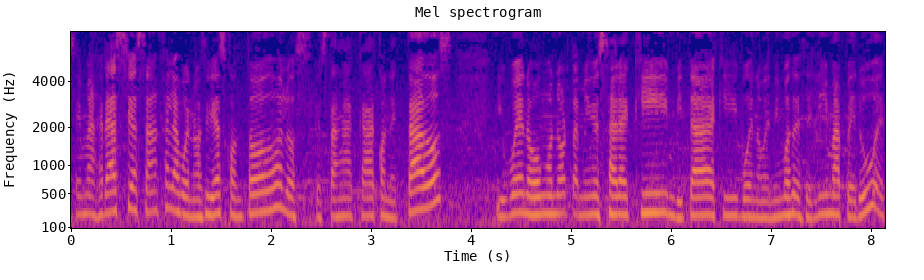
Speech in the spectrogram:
Muchísimas gracias, Ángela. Buenos días con todos los que están acá conectados. Y bueno, un honor también estar aquí, invitada aquí. Bueno, venimos desde Lima, Perú. Eh,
